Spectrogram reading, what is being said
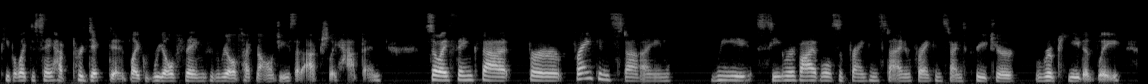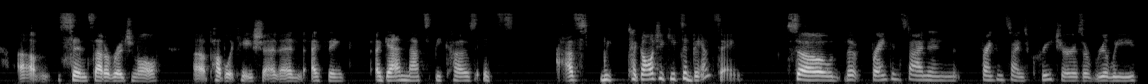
people like to say have predicted like real things and real technologies that actually happen. So I think that for Frankenstein, we see revivals of Frankenstein and Frankenstein's creature repeatedly um, since that original uh, publication. And I think, again, that's because it's as we technology keeps advancing. So the Frankenstein and Frankenstein's creature is a really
